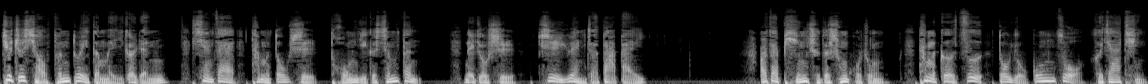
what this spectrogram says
这支小分队的每一个人，现在他们都是同一个身份，那就是志愿者大白。而在平时的生活中，他们各自都有工作和家庭。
